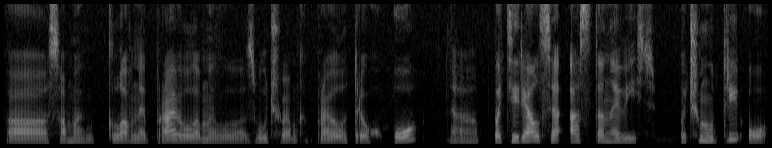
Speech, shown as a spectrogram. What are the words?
а, самое главное правило, мы его озвучиваем как правило трех О, а, потерялся, остановись. Почему три О?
